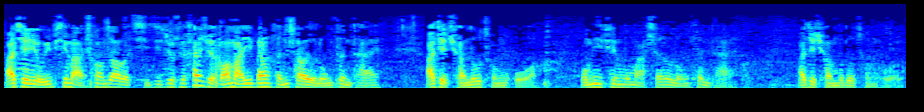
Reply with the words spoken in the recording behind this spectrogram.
而且有一匹马创造了奇迹，就是汗血宝马一般很少有龙凤胎，而且全都存活。我们一匹母马生了龙凤胎，而且全部都存活了。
